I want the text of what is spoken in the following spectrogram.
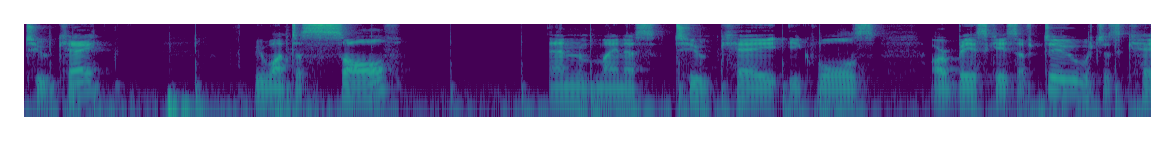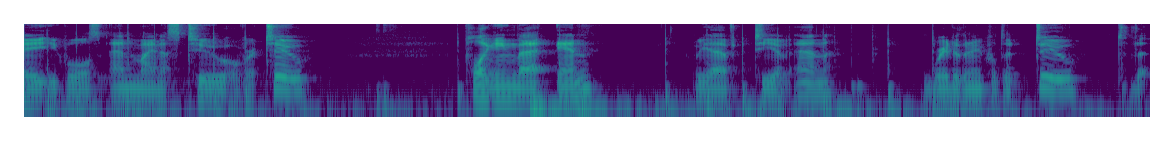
2k. We want to solve n minus 2k equals our base case of 2, which is k equals n minus 2 over 2. Plugging that in, we have t of n greater than or equal to 2 to the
